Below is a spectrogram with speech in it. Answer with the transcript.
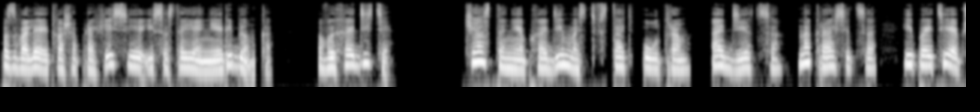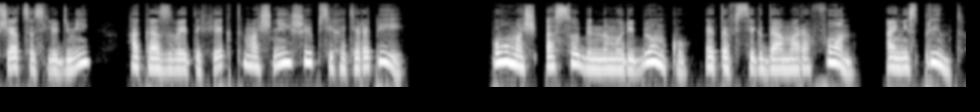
позволяет ваша профессия и состояние ребенка, выходите. Часто необходимость встать утром, одеться, накраситься и пойти общаться с людьми оказывает эффект мощнейшей психотерапии. Помощь особенному ребенку — это всегда марафон, а не спринт.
